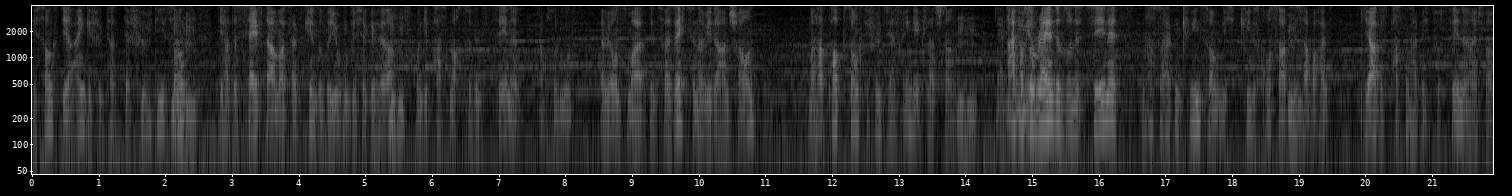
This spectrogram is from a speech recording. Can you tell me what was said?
die Songs, die er eingefügt hat, der fühlt die Songs. Mhm. Die hat er safe damals als Kind oder Jugendlicher gehört mhm. und die passen auch zu den Szenen. Absolut. Wenn wir uns mal den 216er wieder anschauen, man hat Pop-Songs, die fühlen sich einfach hingeklatscht an. Mhm. Ja, einfach so random, so eine Szene, dann hast du halt einen Queen-Song. Queen ist großartig, mhm. aber halt, ja, das passt dann halt nicht zur Szene einfach.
